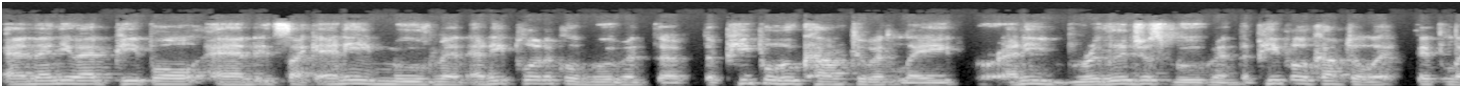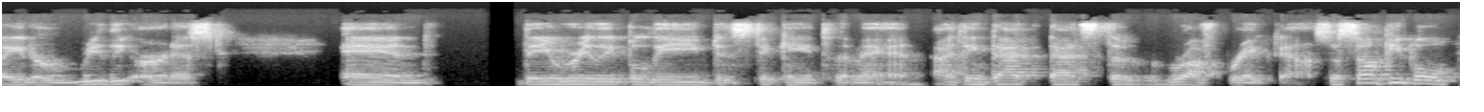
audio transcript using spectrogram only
And then you had people, and it's like any movement, any political movement, the, the people who come to it late, or any religious movement, the people who come to it late are really earnest and they really believed in sticking it to the man. I think that that's the rough breakdown. So some people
